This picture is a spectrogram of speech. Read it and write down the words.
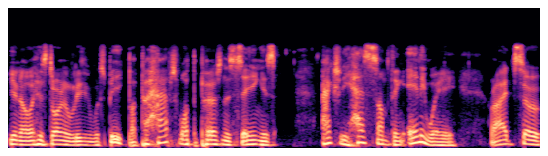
you know, a historian of religion would speak. But perhaps what the person is saying is actually has something anyway, right? So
